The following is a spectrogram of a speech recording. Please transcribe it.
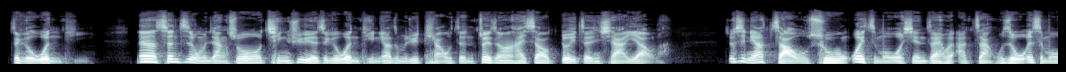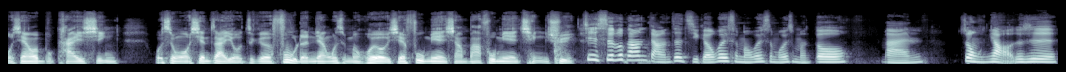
这个问题。那甚至我们讲说情绪的这个问题，你要怎么去调整？最重要还是要对症下药了。就是你要找出为什么我现在会阿涨，或者我为什么我现在会不开心，为什么我现在有这个负能量，为什么会有一些负面想法、负面情绪？其实师傅刚刚讲这几个为什么、为什么、为什么都蛮重要，就是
